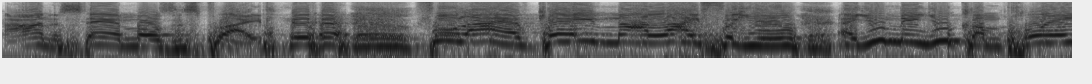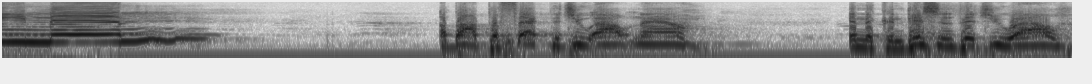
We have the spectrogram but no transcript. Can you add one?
I understand Moses' plight. Fool, I have gave my life for you, and you mean you complaining about the fact that you out now? in the conditions that you out,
